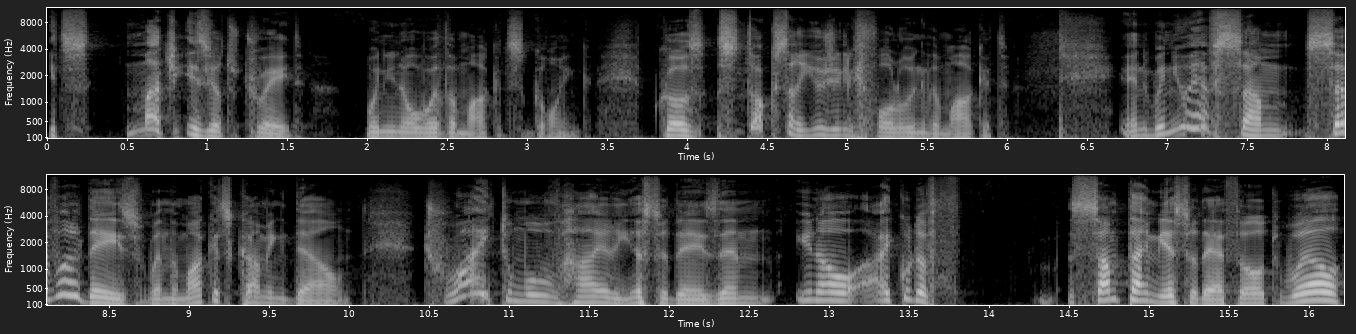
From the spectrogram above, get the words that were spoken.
It's much easier to trade when you know where the market is going because stocks are usually following the market. And when you have some several days when the market's coming down, try to move higher yesterday. Then, you know, I could have sometime yesterday I thought, well,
